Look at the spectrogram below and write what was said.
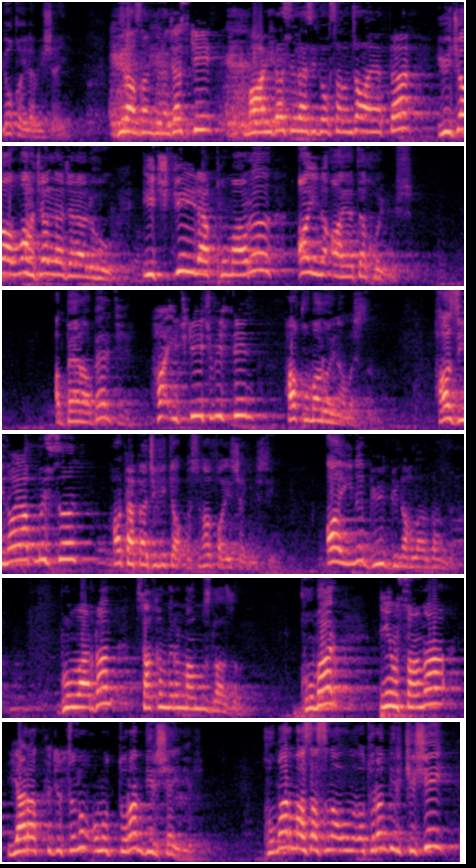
Yok öyle bir şey. Birazdan göreceğiz ki Maide suresi 90. ayette Yüce Allah Celle Celaluhu içki ile kumarı aynı ayete koymuş. Beraber değil. Ha içki içmişsin, ha kumar oynamışsın. Ha zina yapmışsın, ha tefecilik yapmışsın, ha faiz çekmişsin. Aynı büyük günahlardandır. Bunlardan sakındırılmamız lazım. Kumar insana yaratıcısını unutturan bir şeydir. Kumar masasına oturan bir kişi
